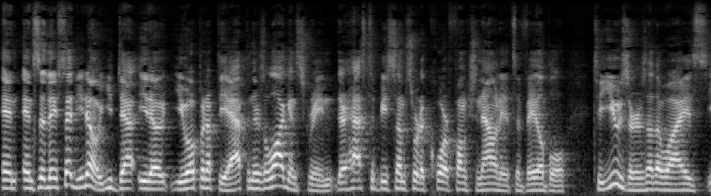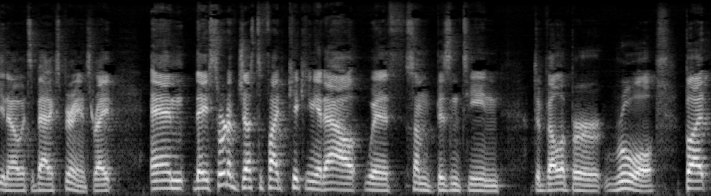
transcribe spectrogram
And and so they said, you know, you da- you know, you open up the app and there's a login screen. There has to be some sort of core functionality that's available to users, otherwise, you know, it's a bad experience, right? And they sort of justified kicking it out with some Byzantine developer rule. But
